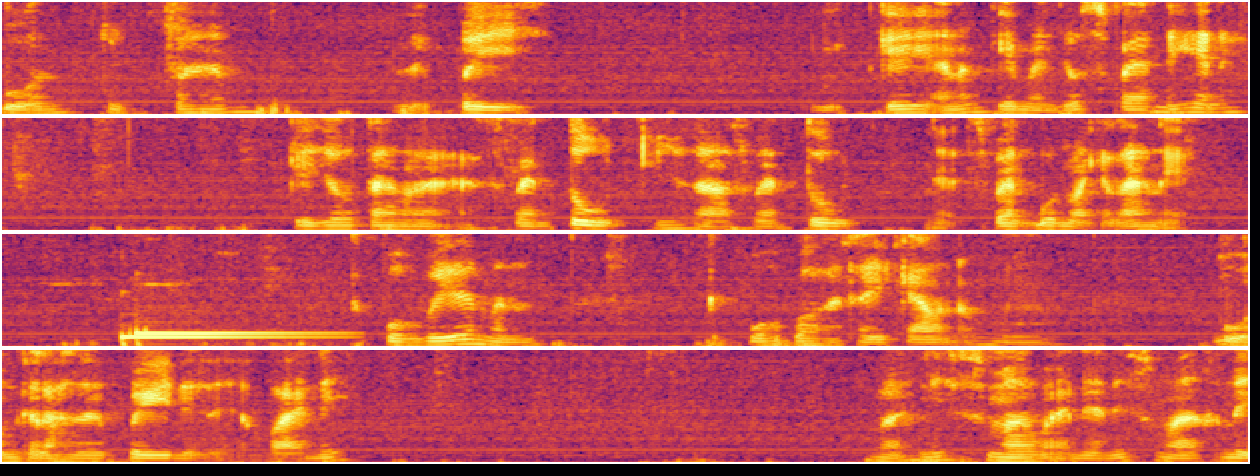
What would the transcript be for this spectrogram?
4.5លើ2គេអាហ្នឹងគេមិនយក span នេះទេណា គេយកតាមអា span ទូចគេថា span ទូចនេះ span 4មួយកន្លះនេះកម្ពស់វាมันកម្ពស់របស់ array count ហ្នឹងมัน4កន្លះលើ2នេះវ៉ែននេះវ៉ែននេះស្មើវ៉ែននេះស្មើគ្នា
